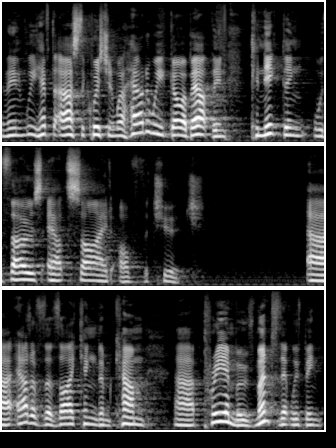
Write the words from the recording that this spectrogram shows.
And then we have to ask the question well, how do we go about then connecting with those outside of the church? Uh, out of the Thy Kingdom Come uh, prayer movement that we've been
